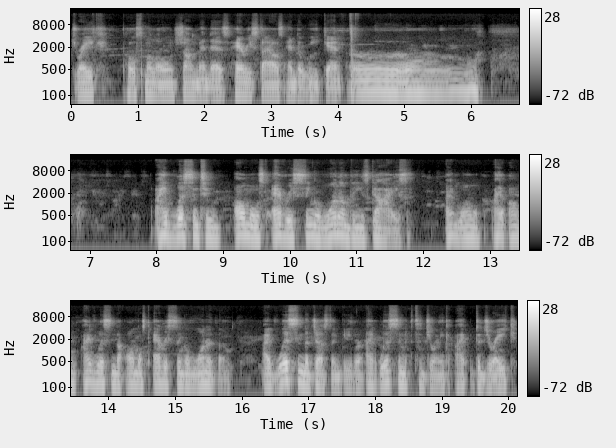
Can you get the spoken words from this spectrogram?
Drake, Post Malone, Shawn Mendes, Harry Styles, and The Weeknd. Uh, I've listened to almost every single one of these guys. I've I um I've listened to almost every single one of them. I've listened to Justin Bieber. I've listened to Drake. I to Drake.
